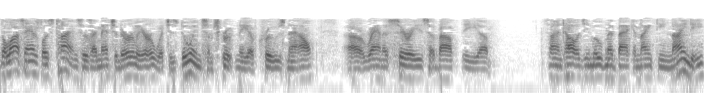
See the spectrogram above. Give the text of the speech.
The Los Angeles Times, as I mentioned earlier, which is doing some scrutiny of Cruise now, ran a series about the Scientology movement back in 1990,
